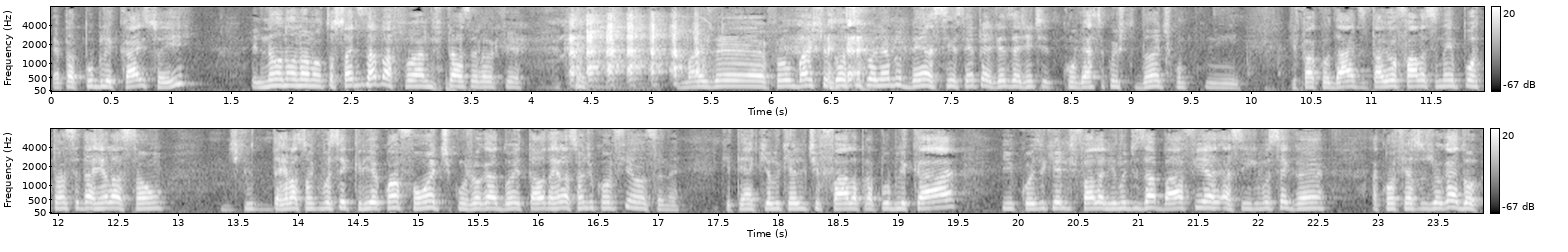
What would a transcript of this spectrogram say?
é para publicar isso aí? Ele, não, não, não, não, tô só desabafando e tal, sei lá o quê. Mas é, foi um bastidor assim, que eu lembro bem, assim, sempre às vezes a gente conversa com estudantes com, de faculdades e tal, e eu falo assim da importância da relação, de, da relação que você cria com a fonte, com o jogador e tal, da relação de confiança, né? Que tem aquilo que ele te fala para publicar e coisa que ele fala ali no desabafo, e é assim que você ganha a confiança do jogador.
